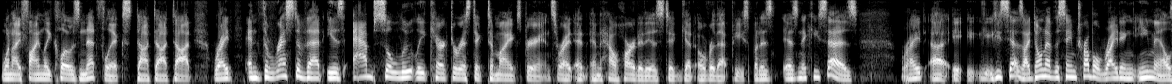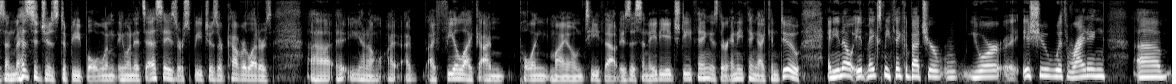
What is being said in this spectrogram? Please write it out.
When I finally closed Netflix, dot dot dot. Right, and the rest of that is absolutely characteristic to my experience. Right? And, and how hard it is to get over that piece. But as, as Nikki says, right? Uh, he says, I don't have the same trouble writing emails and messages to people when, when it's essays or speeches or cover letters. Uh, you know, I, I, I, feel like I'm pulling my own teeth out. Is this an ADHD thing? Is there anything I can do? And, you know, it makes me think about your, your issue with writing um,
